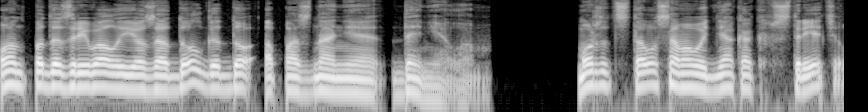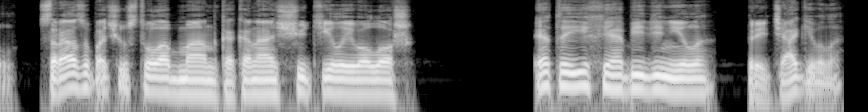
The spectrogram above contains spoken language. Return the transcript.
Он подозревал ее задолго до опознания Дэниелом. Может, с того самого дня, как встретил, сразу почувствовал обман, как она ощутила его ложь. Это их и объединило, притягивало.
